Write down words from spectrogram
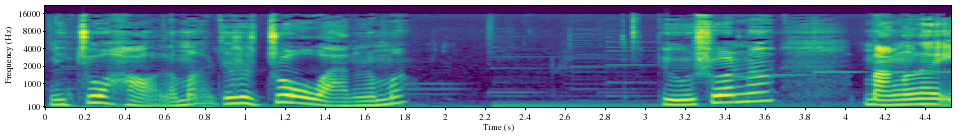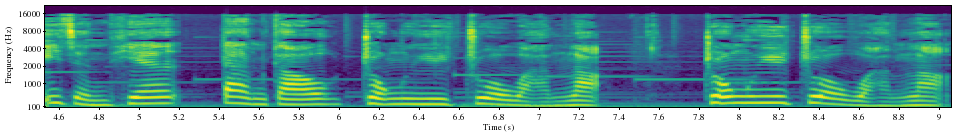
你做好了吗？就是做完了吗？比如说呢，忙了一整天，蛋糕终于做完了，终于做完了。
